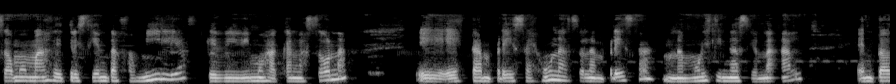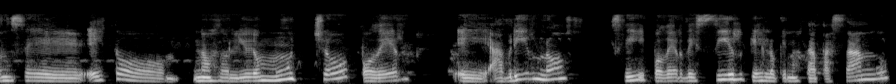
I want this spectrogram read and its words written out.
Somos más de 300 familias que vivimos acá en la zona eh, esta empresa es una sola empresa, una multinacional. Entonces, esto nos dolió mucho poder eh, abrirnos, ¿sí? poder decir qué es lo que nos está pasando.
